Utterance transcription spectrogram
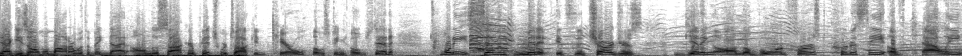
Jackie's alma mater with a big night on the soccer pitch. We're talking Carroll hosting Homestead. 27th minute. It's the Chargers getting on the board first, courtesy of Callie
